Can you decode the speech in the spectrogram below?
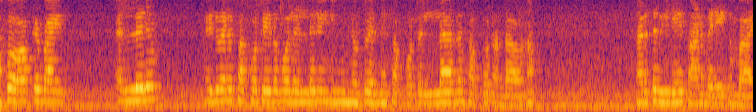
അപ്പോൾ ഓക്കെ ബൈ. എല്ലാവരും ഇതുവരെ സപ്പോർട്ട് ചെയ്ത പോലെ എല്ലാവരും ഇനി മുന്നോട്ട് തന്നെ സപ്പോർട്ട് എല്ലാവരുടെയും സപ്പോർട്ട് ഉണ്ടാവണം. അടുത്ത വീഡിയോ കാണും. വരേക്കും. ബൈ.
